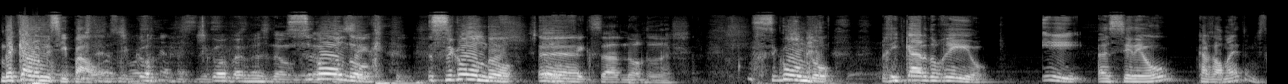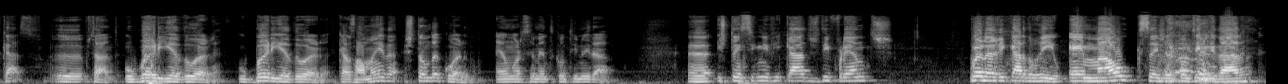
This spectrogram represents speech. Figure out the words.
da Câmara Municipal. Desculpa, mas não. não Segundo, consigo. segundo, Estou eh, fixado no arroz. segundo Ricardo Rio e a CDU, Carlos Almeida, neste caso, eh, portanto, o variador, o variador Carlos Almeida, estão de acordo. É um orçamento de continuidade. Eh, isto tem significados diferentes. Para Ricardo Rio é mau que seja de continuidade,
